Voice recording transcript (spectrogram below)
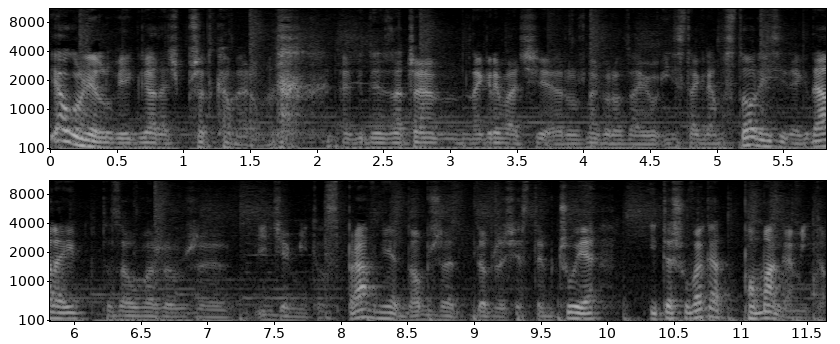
ja ogólnie lubię gadać przed kamerą. Gdy zacząłem nagrywać różnego rodzaju Instagram Stories i tak dalej, to zauważyłem, że idzie mi to sprawnie, dobrze, dobrze się z tym czuję i też uwaga, pomaga mi to.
